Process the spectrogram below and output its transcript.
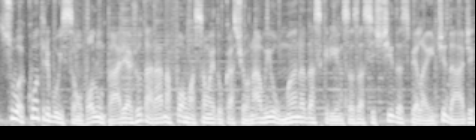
Sua contribuição voluntária ajudará na formação educacional e humana das crianças assistidas pela entidade,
